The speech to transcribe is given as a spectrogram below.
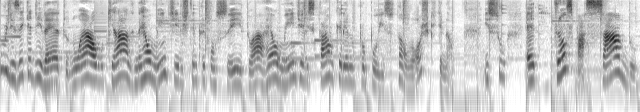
me dizer que é direto, não é algo que, ah, realmente eles têm preconceito, ah, realmente eles estavam querendo propor isso. Não, lógico que não. Isso é transpassado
